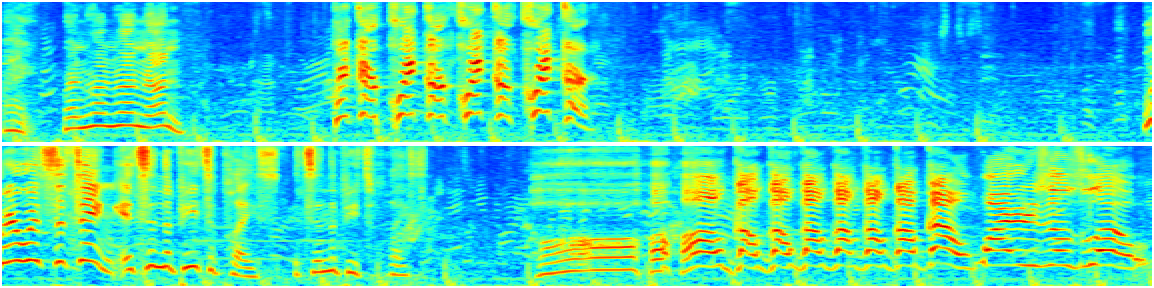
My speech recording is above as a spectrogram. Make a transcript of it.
Right. Run, run, run, run. Quicker, quicker, quicker, quicker! Where was the thing? It's in the pizza place. It's in the pizza place. Oh, oh, go, go, go, go, go, go, go! Why are you so slow?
